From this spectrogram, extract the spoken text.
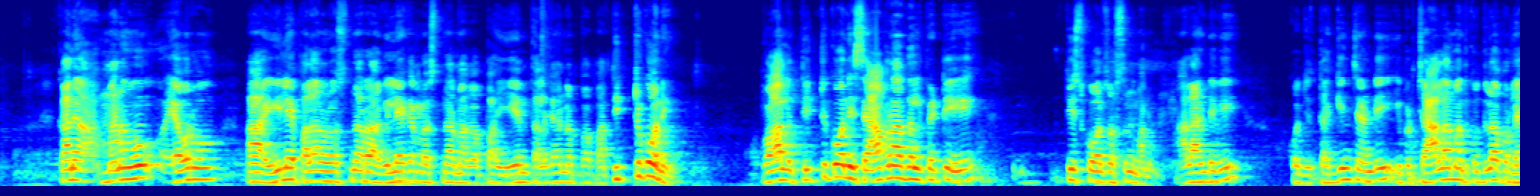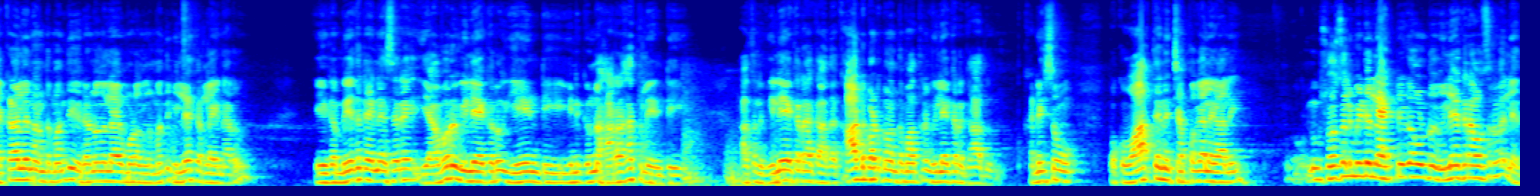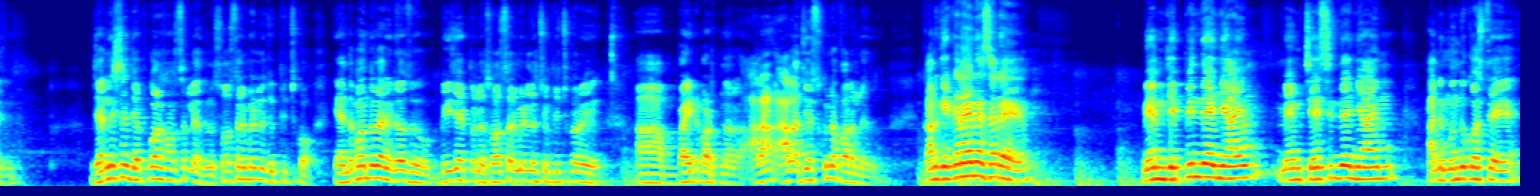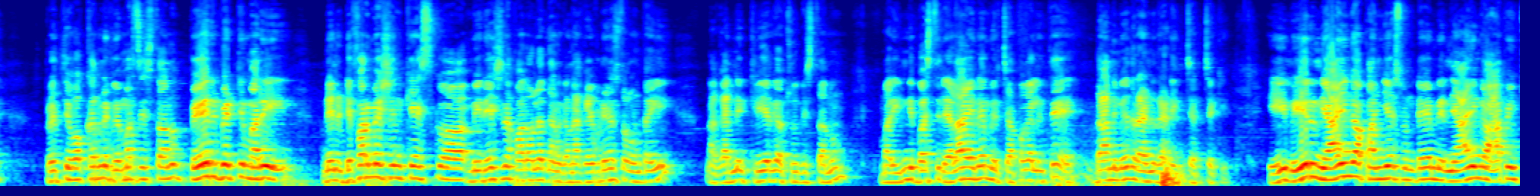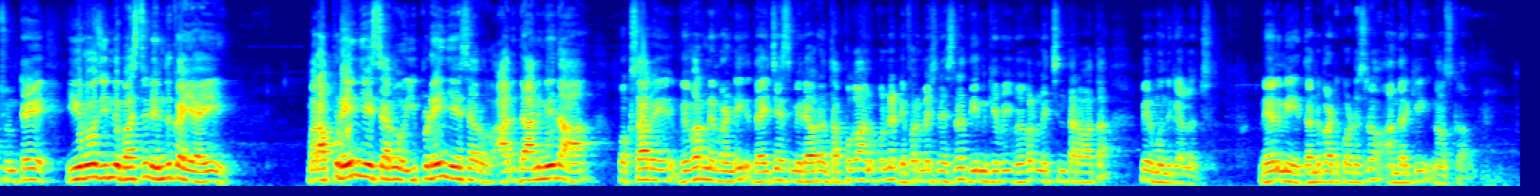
కానీ మనము ఎవరు "ఆ, వీళ్ళే ఫలానా వస్తున్నారు ఆ విలేకరులు వస్తున్నారు మాకు అబ్బా ఏం తలకాయనబ్బా తిట్టుకొని వాళ్ళు తిట్టుకొని శాపనార్థాలు పెట్టి తీసుకోవాల్సి వస్తుంది మనం. అలాంటివి కొంచెం తగ్గించండి. ఇప్పుడు చాలామంది కుద్దులాపూర్లు ఎక్కడ లేనంతమంది రెండు వందల యాభై మూడు వందల మంది విలేకరులు అయినారు ఇక మీదటైనా సరే ఎవరు విలేకరు ఏంటి ఈయనకున్న ఉన్న అర్హతలు ఏంటి? అసలు విలేకరా కాదు కార్డు పట్టుకున్నంత మాత్రం విలేకర కాదు. కనీసం ఒక వార్తని చెప్పగలగాలి. నువ్వు సోషల్ మీడియాలో యాక్టివ్గా ఉండు విలేకరు అవసరమే లేదు. జర్నలిస్ట్ అని చెప్పుకోవాల్సిన అవసరం లేదు. నువ్వు సోషల్ మీడియాలో చూపించుకో. ఎంతమంది ఉన్నారు ఈరోజు బీజేపీలో సోషల్ మీడియాలో చూపించుకొని బయటపడుతున్నారు? అలా అలా చేసుకున్నా పర్వాలేదు. కనుక ఎక్కడైనా సరే మేము చెప్పిందే న్యాయం మేము చేసిందే న్యాయం అని ముందుకొస్తే ప్రతి ఒక్కరిని విమర్శిస్తాను. పేరు పెట్టి మరి నేను డిఫర్మేషన్ కేసు మీరు వేసిన పర్వాలేదు దానికి నాకు ఎవిడెన్స్తో ఉంటాయి. నాకు అన్ని క్లియర్గా చూపిస్తాను. మరి ఇన్ని బస్తీలు ఎలా అయినా మీరు చెప్పగలిగితే దాని మీద రండి రెడీ చర్చకి. ఈ మీరు న్యాయంగా పనిచేస్తుంటే మీరు న్యాయంగా ఆపించుంటే ఈరోజు ఇన్ని బస్తీలు ఎందుకు అయ్యాయి? మరి అప్పుడు ఏం చేశారు? ఇప్పుడు ఏం చేశారు? అది దాని మీద ఒకసారి వివరణ ఇవ్వండి. దయచేసి మీరు ఎవరైనా తప్పుగా అనుకున్న డిఫర్మేషన్ వేసినా దీనికి వివరణ ఇచ్చిన తర్వాత మీరు ముందుకెళ్ళొచ్చు. నేను మీ దండుపాటి కోటేశ్వరరావు. అందరికీ నమస్కారం.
